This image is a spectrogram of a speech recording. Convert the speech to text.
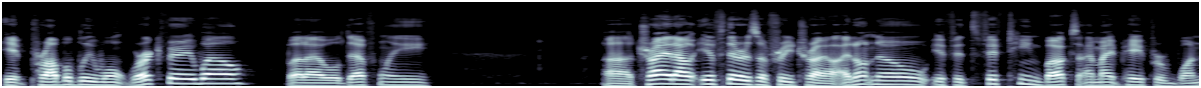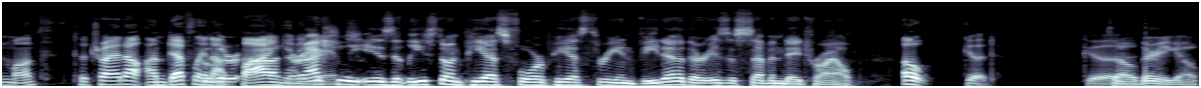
it probably won't work very well, but I will definitely uh, try it out if there is a free trial. I don't know if it's 15 bucks. I might pay for 1 month to try it out. I'm definitely So not there, uh, buying there any actually games. is at least on PS4, PS3, and Vita. There is a seven day trial. Oh, good. Good. So there you go.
